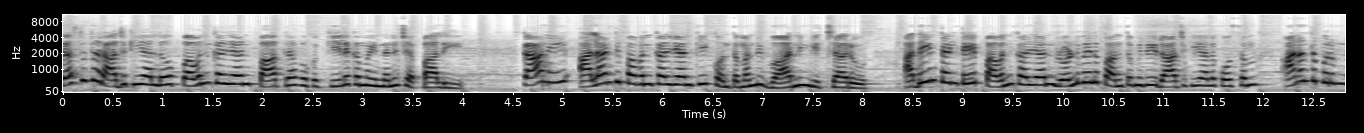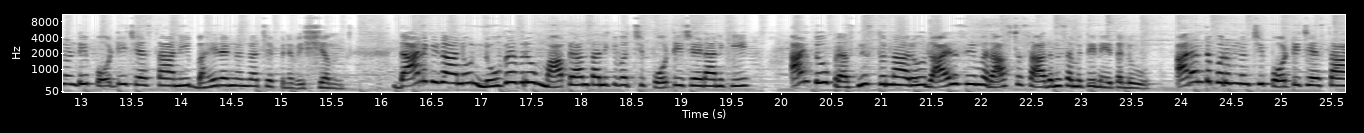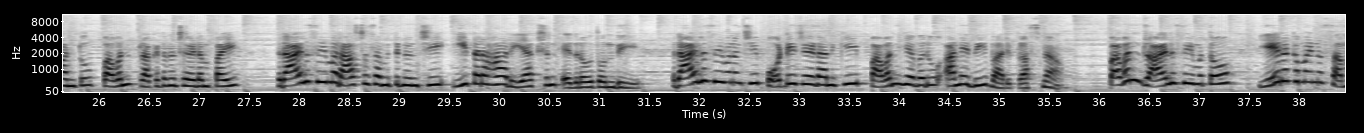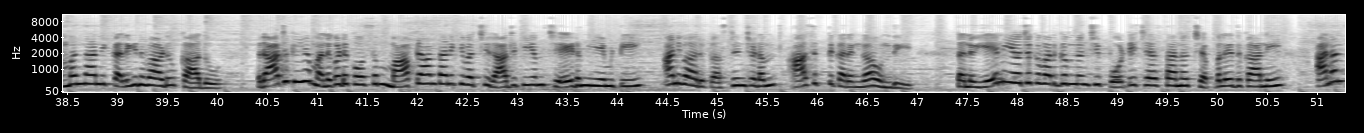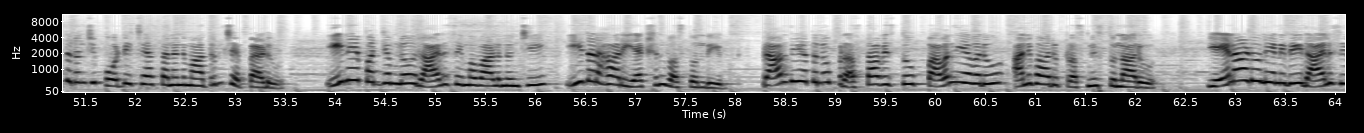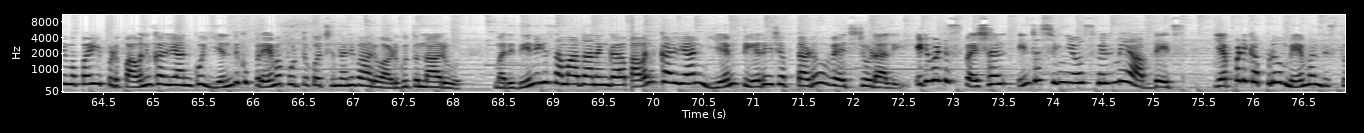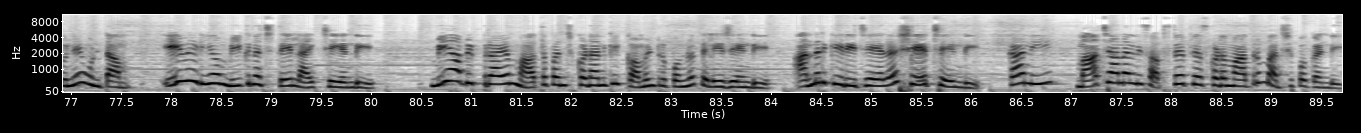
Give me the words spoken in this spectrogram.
ప్రస్తుత రాజకీయాల్లో పవన్ కళ్యాణ్ పాత్ర ఒక కీలకమైందని చెప్పాలి. కానీ అలాంటి పవన్ కళ్యాణ్కి కొంతమంది వార్నింగ్ ఇచ్చారు. అదేంటంటే పవన్ కళ్యాణ్ రెండు వేల పంతొమ్మిది రాజకీయాల కోసం అనంతపురం నుండి పోటీ చేస్తా అని బహిరంగంగా చెప్పిన విషయం. దానికి గాను నువ్వెవరు మా ప్రాంతానికి వచ్చి పోటీ చేయడానికి అంటూ ప్రశ్నిస్తున్నారు రాయలసీమ రాష్ట్ర సాధన సమితి నేతలు. అనంతపురం నుంచి పోటీ చేస్తా అంటూ పవన్ ప్రకటన చేయడంపై రాయలసీమ రాష్ట్ర సమితి నుంచి ఈ తరహా రియాక్షన్ ఎదురవుతోంది. రాయలసీమ నుంచి పోటీ చేయడానికి పవన్ ఎవరు అనేది వారి ప్రశ్న. పవన్ రాయలసీమతో ఏ రకమైన సంబంధాన్ని కలిగిన వాడు కాదు. రాజకీయ మనుగడ కోసం మా ప్రాంతానికి వచ్చి రాజకీయం చేయడం ఏమిటి అని వారు ప్రశ్నించడం ఆసక్తికరంగా ఉంది. తను ఏ నియోజకవర్గం నుంచి పోటీ చేస్తానో చెప్పలేదు కానీ అనంత నుంచి పోటీ చేస్తానని మాత్రం చెప్పాడు. ఈ నేపథ్యంలో రాయలసీమ వాళ్ళ నుంచి ఈ తరహా రియాక్షన్ వస్తుంది. ప్రాంతీయతను ప్రస్తావిస్తూ పవన్ ఎవరు అని వారు ప్రశ్నిస్తున్నారు. ఏనాడు లేనిది రాయలసీమపై ఇప్పుడు పవన్ కళ్యాణ్కు ఎందుకు ప్రేమ పుట్టుకొచ్చిందని వారు అడుగుతున్నారు. మరి దీనికి సమాధానంగా పవన్ కళ్యాణ్ ఏం థియరీ చెప్తాడో వేచి చూడాలి. ఇటువంటి special interesting news filmy updates ఎప్పటికప్పుడు మేమందిస్తూనే ఉంటాం. ఈ వీడియో మీకు నచ్చితే లైక్ చేయండి. మీ అభిప్రాయం మాతో పంచుకోవడానికి కామెంట్ రూపంలో తెలియజేయండి. అందరికీ రీచ్ అయ్యేలా షేర్ చేయండి. కానీ మా ఛానల్ని సబ్స్క్రైబ్ చేసుకోవడం మాత్రం మర్చిపోకండి.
